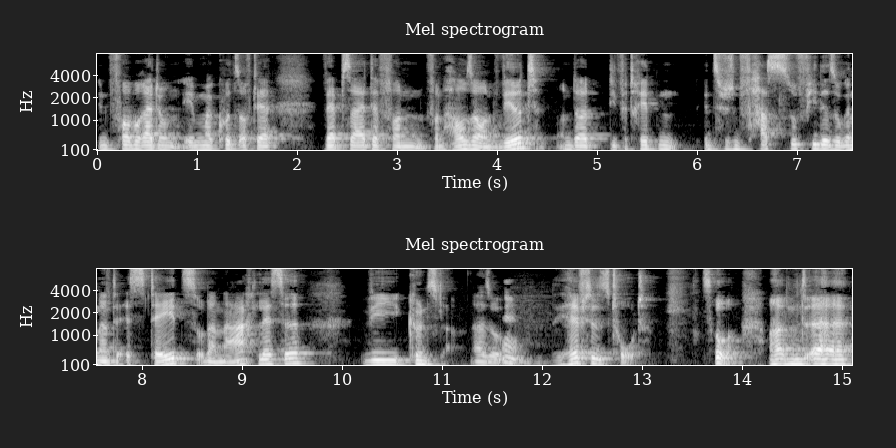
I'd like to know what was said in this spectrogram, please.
in Vorbereitung eben mal kurz auf der Webseite von, von Hauser und Wirt und dort, die vertreten inzwischen fast so viele sogenannte Estates oder Nachlässe wie Künstler. Also mhm. die Hälfte ist tot. So. Und äh,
